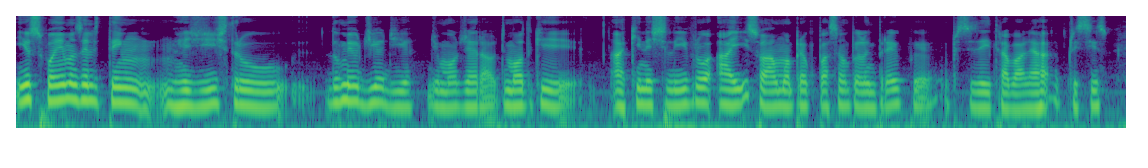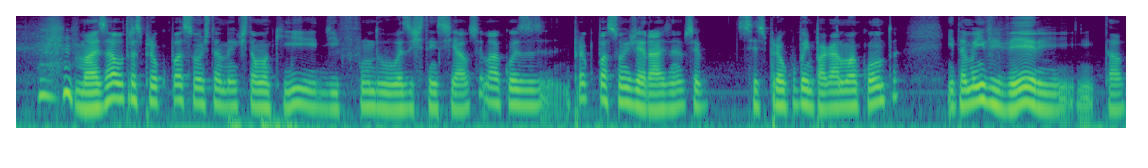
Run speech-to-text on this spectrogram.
E os poemas ele tem um, um registro do meu dia a dia, de modo geral, de modo que aqui neste livro há isso, há uma preocupação pelo emprego, porque eu precisei trabalhar, preciso. Mas há outras preocupações também que estão aqui de fundo existencial, sei lá, coisas, preocupações gerais, né? Você, você se preocupa em pagar uma conta e também viver e, e tal.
